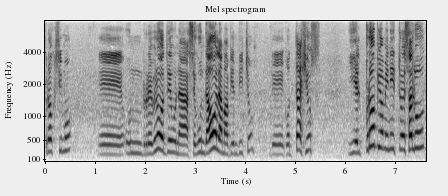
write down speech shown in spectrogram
próximo eh, un rebrote, una segunda ola más bien dicho, de contagios. Y el propio ministro de Salud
